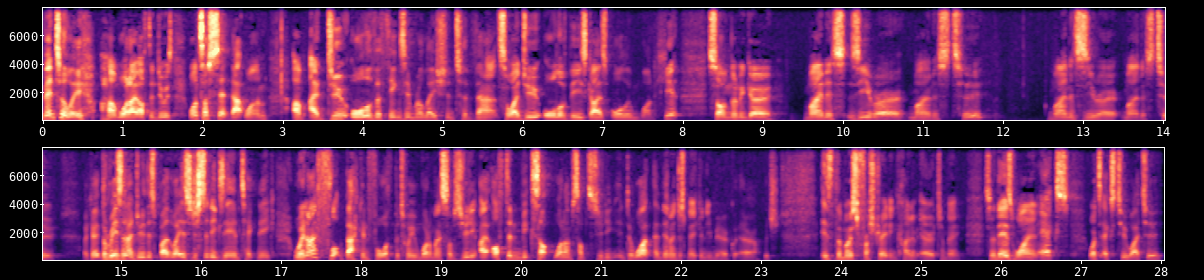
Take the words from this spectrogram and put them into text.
mentally. Um, what I often do is once I've set that one, um, I do all of the things in relation to that. So I do all of these guys all in one hit. So I'm going to go minus zero, minus two, minus zero, minus two. Okay. The reason I do this, by the way, is just an exam technique. When I flop back and forth between what am I substituting, I often mix up what I'm substituting into what, and then I just make a numerical error, which is the most frustrating kind of error to make. So there's y and x. What's x2, y2? Um,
